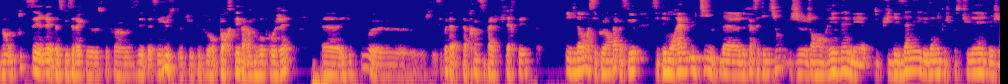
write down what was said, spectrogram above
Dans toutes ces ré- parce que c'est vrai que ce que Florian disait est assez juste. Tu es toujours porté par un nouveau projet. Euh, et du coup, euh, c'est quoi ta, ta principale fierté? Évidemment moi c'est Colanta parce que c'était mon rêve ultime de, de faire cette émission je j'en rêvais mais depuis des années des années que je postulais que je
